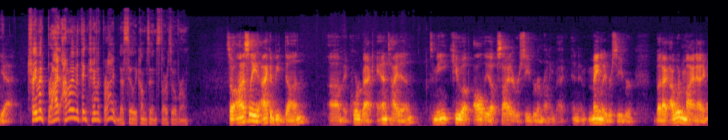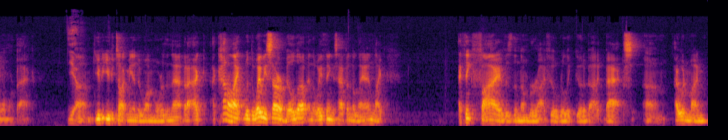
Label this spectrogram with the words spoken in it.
yeah. Trey McBride, I don't even think Trey McBride necessarily comes in and starts over him. So honestly, I could be done um, at quarterback and tight end. To me, queue up all the upside at receiver and running back, and mainly receiver. But I, I wouldn't mind adding one more back. Yeah. Um, you could you could talk me into one more than that, but I I, I kind of like with the way we set our build up and the way things happen to land. Like, I think five is the number I feel really good about at backs. Um, I wouldn't mind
